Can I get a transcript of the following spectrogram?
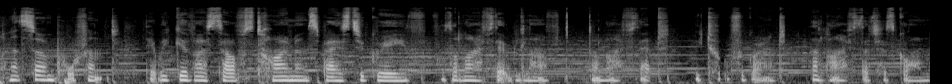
and it's so important that we give ourselves time and space to grieve for the life that we loved, the life that we took for granted, the life that has gone,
